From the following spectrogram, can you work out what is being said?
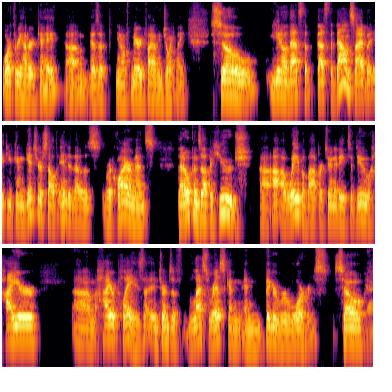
or 300K um, as a, you know, married filing jointly. So, you know, that's the, that's the downside. But if you can get yourself into those requirements, that opens up a huge, uh, a wave of opportunity to do higher, um, higher plays in terms of less risk and, and bigger rewards. So yeah.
